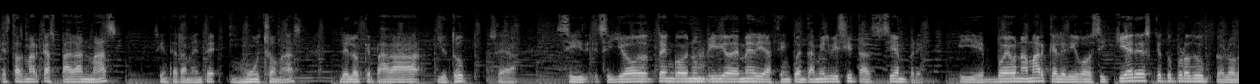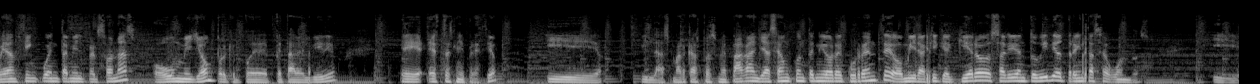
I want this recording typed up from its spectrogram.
estas marcas pagan más, sinceramente, mucho más de lo que paga YouTube. O sea, si, si yo tengo en un vídeo de media 50.000 visitas siempre y voy a una marca y le digo, si quieres que tu producto lo vean 50.000 personas o un millón, porque puede petar el vídeo, eh, este es mi precio. Y, y, las marcas pues me pagan ya sea un contenido recurrente o mira aquí que quiero salir en tu vídeo 30 segundos. Y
